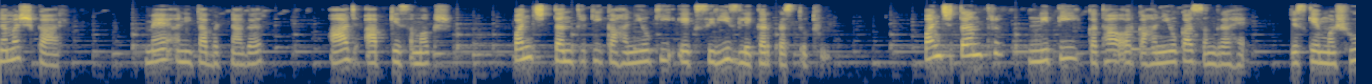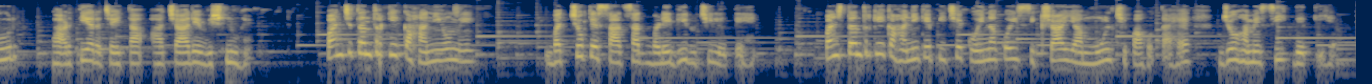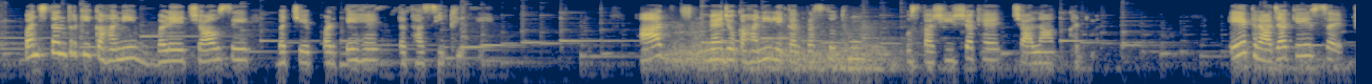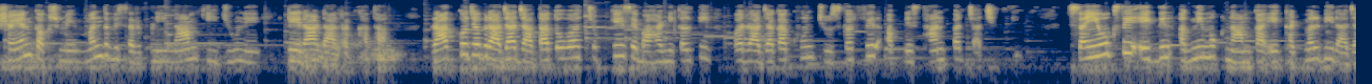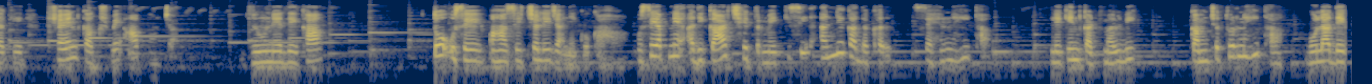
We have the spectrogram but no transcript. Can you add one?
नमस्कार। मैं अनीता भटनागर। आज आपके समक्ष पंचतंत्र की कहानियों की एक सीरीज़ लेकर प्रस्तुत हूँ। पंचतंत्र नीति, कथा और कहानियों का संग्रह है, जिसके मशहूर भारतीय रचयिता आचार्य विष्णु हैं। पंचतंत्र की कहानियों में बच्चों के साथ साथ बड़े भी रुचि लेते हैं। पंचतंत्र की कहानी के पीछे कोई ना कोई शिक्षा या मूल छिपा होता है, जो हमें सीख देती है। पंचतंत्र की कहानी बड़े चाव से बच्चे पढ़ते हैं तथा सीख लेते हैं। आज मैं जो कहानी लेकर प्रस्तुत हूँ, उसका शीर्षक है चालाक खटमल। एक राजा के शयन कक्ष में मंद विसर्पणी नाम की जू ने डेरा डाल रखा था। रात को जब राजा जाता तो वह चुपके से बाहर निकलती और राजा का खून चूसकर फिर अपने स्थान पर जा छिपती। संयोग से एक दिन अग्निमुख नाम का एक खटमल भी राजा के शयन कक्ष में आ पहुँचा। जू ने देखा तो उसे वहाँ से चले जाने को कहा। उसे अपने अधिकार क्षेत्र में किसी अन्य का दखल सहन नहीं था, लेकिन कटमल भी कम चतुर नहीं था। बोला, देख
